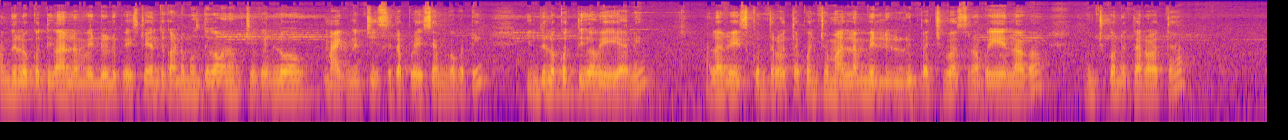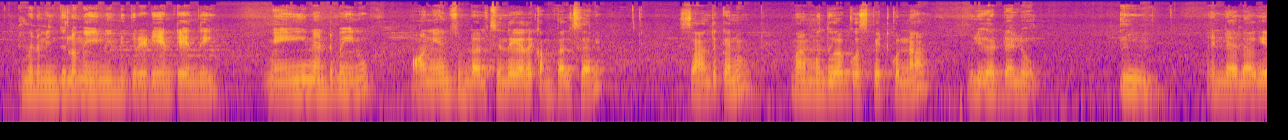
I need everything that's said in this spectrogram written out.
అందులో కొద్దిగా అల్లం వెల్లుల్లి పేస్ట్ ఎందుకంటే ముందుగా మనం చికెన్లో మ్యాగ్నేట్ చేసేటప్పుడు వేసాం కాబట్టి ఇందులో కొద్దిగా వేయాలి. అలా వేసుకున్న తర్వాత కొంచెం అల్లం వెల్లుల్లి పచ్చివాసన పోయేలాగా ఉంచుకున్న తర్వాత మనం ఇందులో మెయిన్ ఇంగ్రీడియంట్ ఏంది? మెయిన్ అంటే మెయిన్ ఆనియన్స్ ఉండాల్సిందే కదా కంపల్సరీ. సో అందుకని మనం ముందుగా కోసి పెట్టుకున్న ఉల్లిగడ్డలు అండ్ అలాగే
